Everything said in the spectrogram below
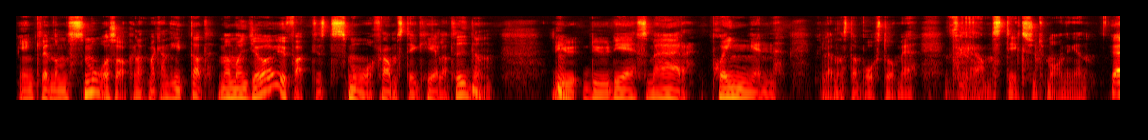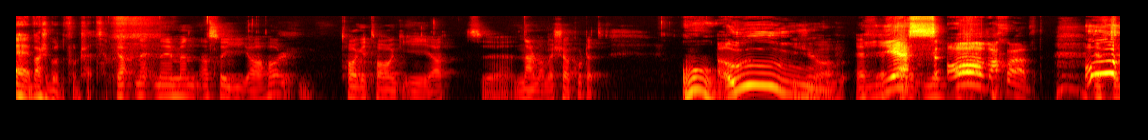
egentligen de små sakerna att man kan hitta. Men man gör ju faktiskt små framsteg hela tiden. Det är ju det, är ju det som är poängen, vill jag nästan påstå, med framstegsutmaningen. Eh, varsågod, fortsätt. Ja, nej, nej men alltså jag har tagit tag i att eh, närma mig körkortet. Oh! Oh! Ja. Efter- Yes! Åh, vad skönt! Efter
